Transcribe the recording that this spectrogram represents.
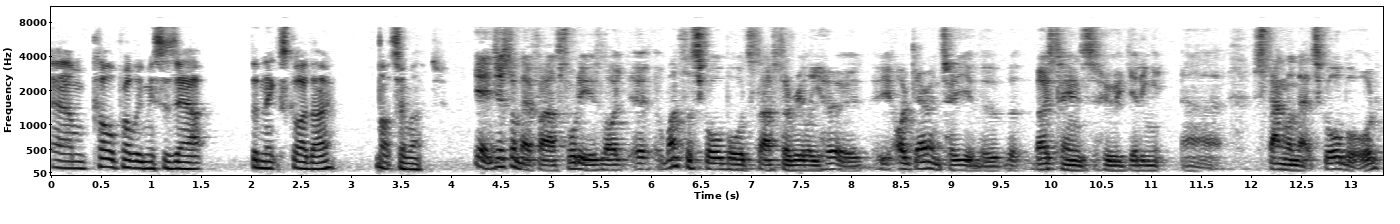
Um, Cole probably misses out. The next guy though, not so much. Yeah, just on that fast footy is like uh, once the scoreboard starts to really hurt, I guarantee you the, most teams who are getting uh, stung on that scoreboard,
